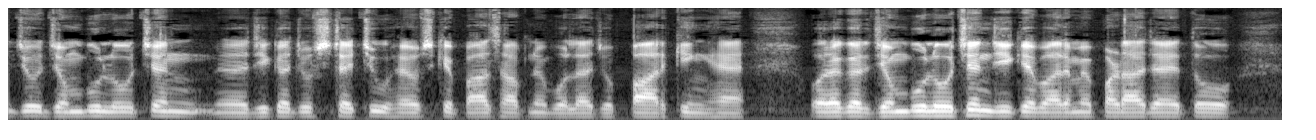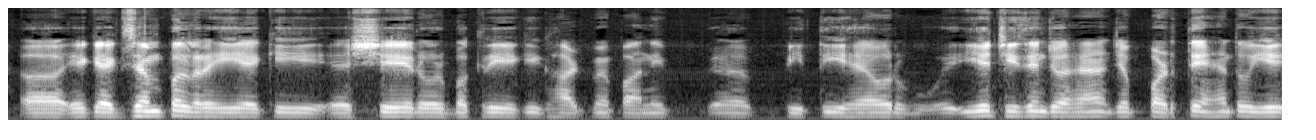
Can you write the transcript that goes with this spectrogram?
जो जम्बू लोचन जी का जो स्टेचू है उसके पास आपने बोला जो पार्किंग है। और अगर जम्बू लोचन जी के बारे में पढ़ा जाए तो एक एग्ज़ाम्पल रही है कि शेर और बकरी एक ही घाट में पानी पीती है और ये चीज़ें जो है जब पढ़ते हैं तो ये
